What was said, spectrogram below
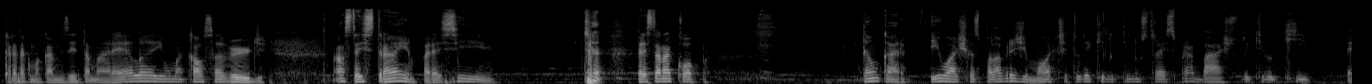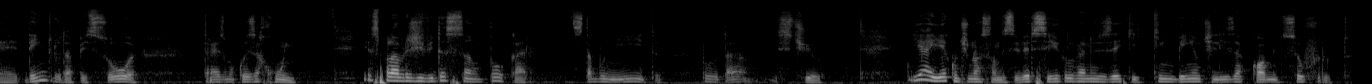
O cara tá com uma camiseta amarela e uma calça verde. Nossa, tá estranho, parece. parece tá na Copa. Então, cara, eu acho que as palavras de morte é tudo aquilo que nos traz para baixo, tudo aquilo que é, dentro da pessoa traz uma coisa ruim. E as palavras de vida são, pô, cara, você tá bonito, pô, tá estilo. E aí a continuação desse versículo vai nos dizer que quem bem utiliza come do seu fruto.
